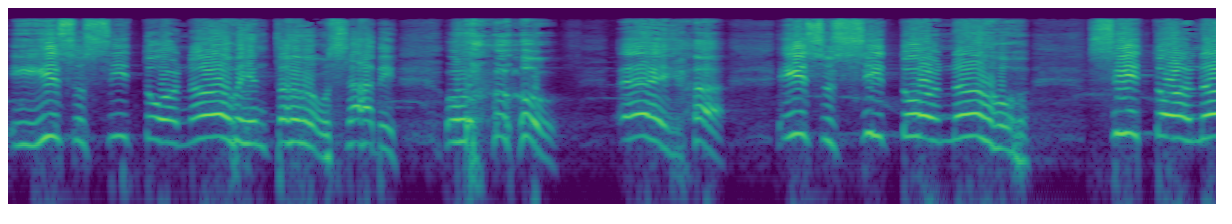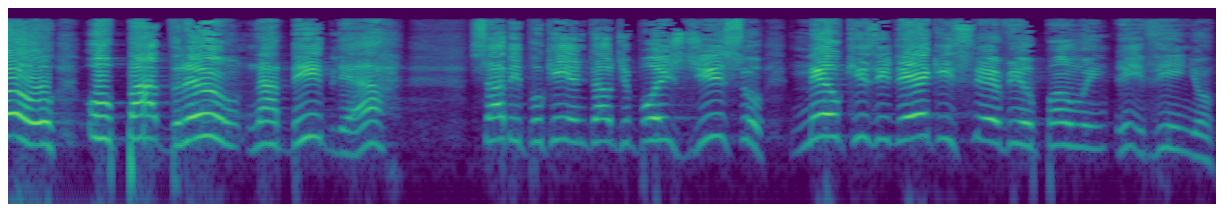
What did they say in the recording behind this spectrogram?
E isso se tornou então, sabe, ei, isso se tornou, se tornou o padrão na Bíblia Sabe por que então depois disso Melquisedeque serviu pão e vinho?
